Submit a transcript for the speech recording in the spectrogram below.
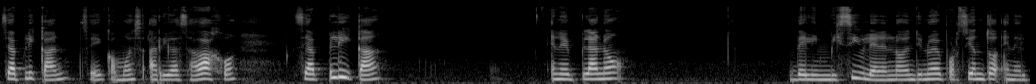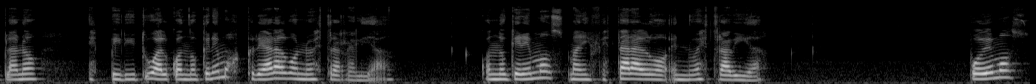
se aplican, ¿sí? como es arriba es abajo, se aplica en el plano del invisible, en el 99% en el plano espiritual cuando queremos crear algo en nuestra realidad, cuando queremos manifestar algo en nuestra vida. Podemos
